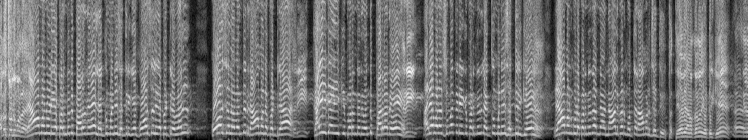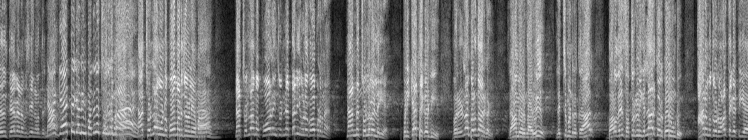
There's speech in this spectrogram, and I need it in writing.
அத. ராமனுடைய பிறந்தது பரதே லக்குமணி சத்திரிகை. கோசலைய பெற்றவள் கோசல வந்து ராமனை பெற்றா. கைகைக்கு பிறந்தது வந்து பரதே. அதே போல சுபத்திரிக்கு பிறந்தது லக்குமணி சத்திரிகை. ராமன் கூட பிறந்தது அந்த நாலு பேர் மொத்த ராமன சத்து இப்ப தேவையானதான கேட்டிருக்கேன் இதுல தேவையான கலந்துருக்கா நான் கேட்ட கேள்விக்கு பதில சொல்லுமா. நான் சொல்லாம ஒண்ணு போக மாட்டேன் சொல்லலையாமா நான் சொல்லாம போனேன்னு சொன்னா தான் இவ்வளவு கோபப்படுன நான் என்ன சொல்லவே இல்லையே. இப்ப நீ கேட்ட கேள்வி. இவர்கள் எல்லாம் பிறந்தார்கள். ராம இருந்தாரு லட்சுமணன் இருக்கிறார் பரதன் சத்ருகன் எல்லாருக்கும் ஒரு பேர் உண்டு. ஆரம்பத்தோட வார்த்தை கட்டிய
